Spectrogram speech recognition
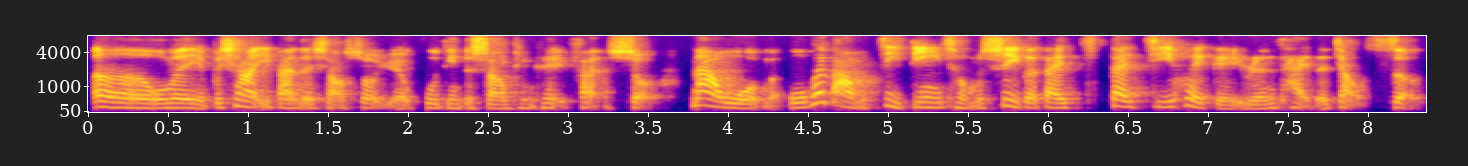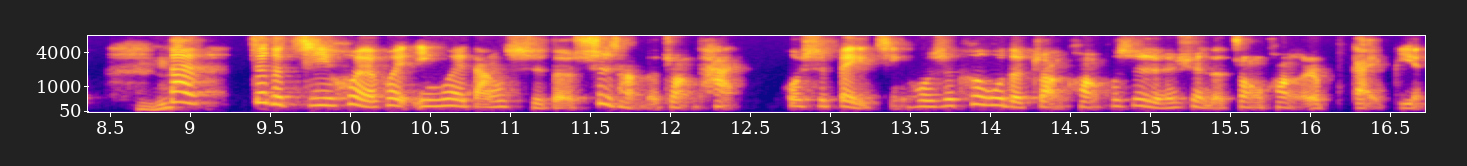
呃，我们也不像一般的销售员，固定的商品可以贩售。那我们我会把我们自己定义成我们是一个带带机会给人才的角色，但这个机会会因为当时的市场的状态，或是背景，或是客户的状况，或是人选的状况而改变，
